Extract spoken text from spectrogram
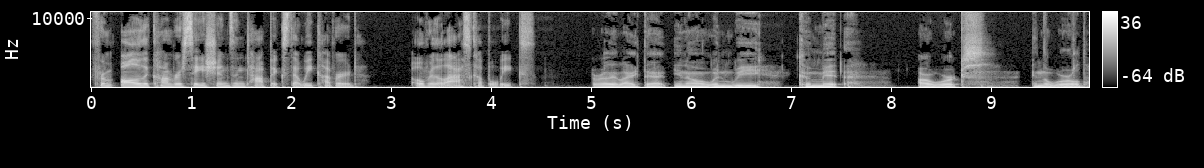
from all of the conversations and topics that we covered over the last couple weeks. I really like that. You know, when we commit our works in the world.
